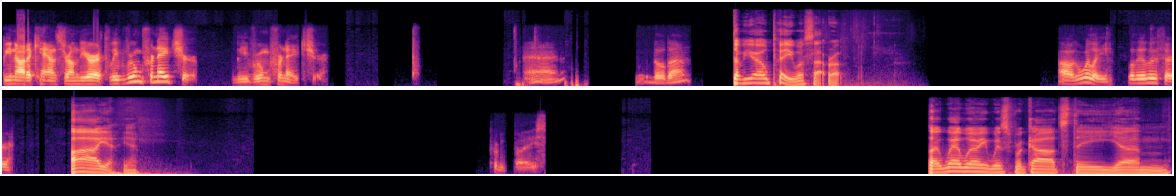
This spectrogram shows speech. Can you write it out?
Be not a cancer on the earth. Leave room for nature. Leave room for nature. And build that. WLP, what's that, Rock? Oh, Willie. Willie Luther. Ah, yeah, yeah. Pretty base. So where were we with regards the um,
